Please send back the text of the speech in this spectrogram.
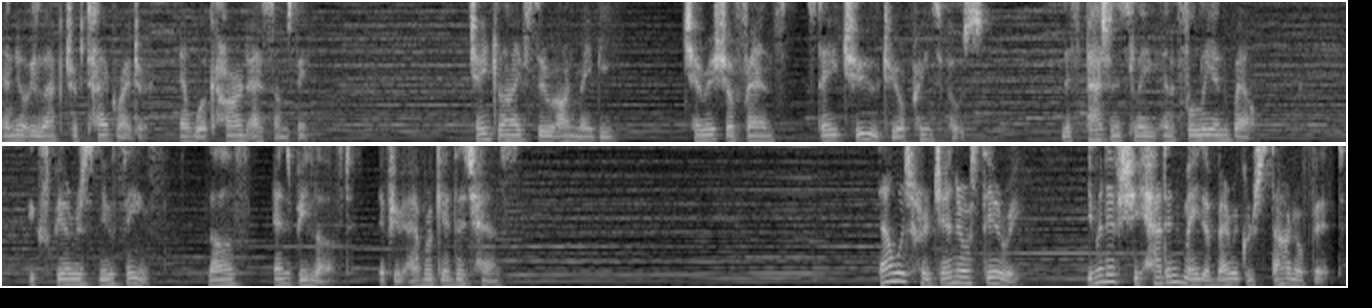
and your electric typewriter and work hard at something. Change lives through art, maybe. Cherish your friends, stay true to your principles. Live passionately and fully and well. Experience new things, love and be loved if you ever get the chance. That was her general theory, even if she hadn't made a very good start of it.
